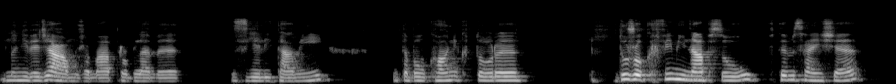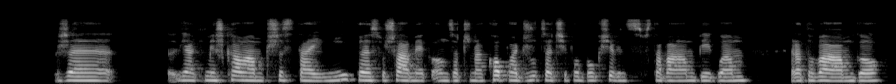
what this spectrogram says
No nie wiedziałam, że ma problemy z jelitami. To był koń, który dużo krwi mi napsuł w tym sensie, że jak mieszkałam przy stajni, to ja słyszałam, jak on zaczyna kopać, rzucać się po boksie, więc wstawałam, biegłam, ratowałam go.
